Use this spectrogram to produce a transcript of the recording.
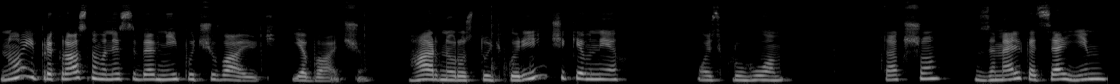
Ну і прекрасно вони себе в ній почувають, я бачу. Гарно ростуть корінчики в них, ось кругом. Так що земелька ця їм,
